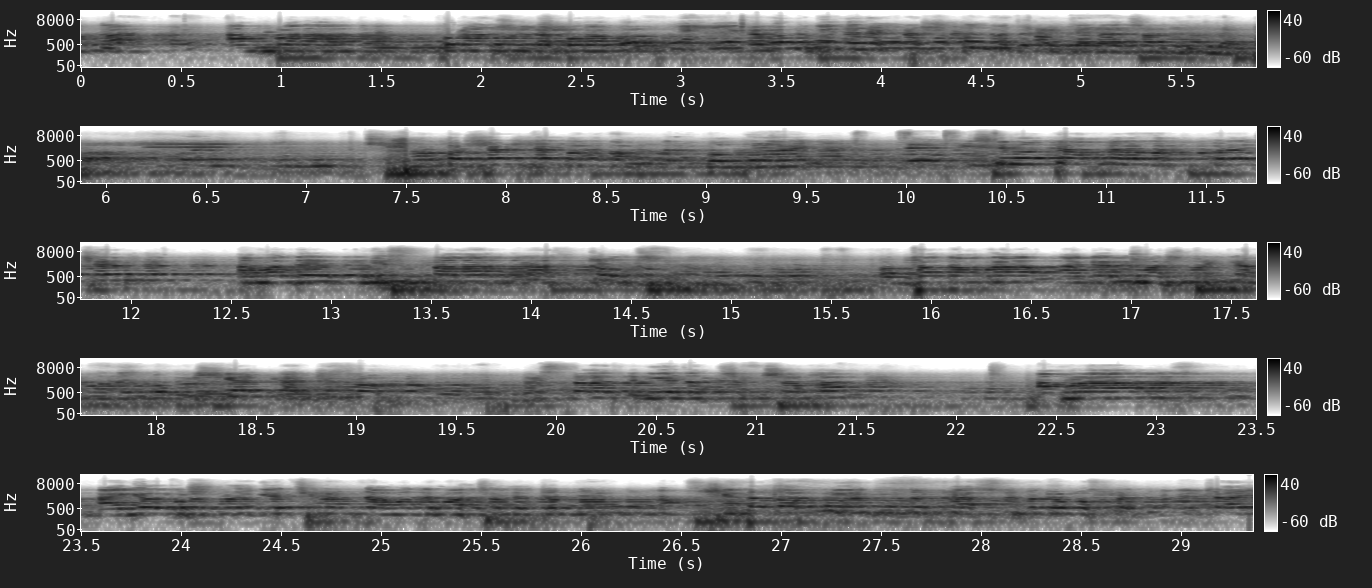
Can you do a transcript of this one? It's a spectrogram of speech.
আমরা আমরা কোরআন শিক্ষা করাবো এবং দিনের একটা জেনারেল সর্বশেষ কথা আপনাদের বলতে চাই, ইতিমধ্যে আপনারা লক্ষ্য করেছেন, আমাদের নিস্তালার কাজ চলছে। অর্থাৎ আমরা আগামী মাস থেকে আমাদের অফিসিয়াল কার্যক্রম নিস্তালাতে নিয়ে যাচ্ছি, ইনশাআল্লাহ। আমরা আগেও ঘোষণা দিয়েছিলাম যে আমাদের বাচ্চাদের জন্য শীতাতাপ নিয়ন্ত্রিত ক্লাসরুমের ব্যবস্থা করতে চাই,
